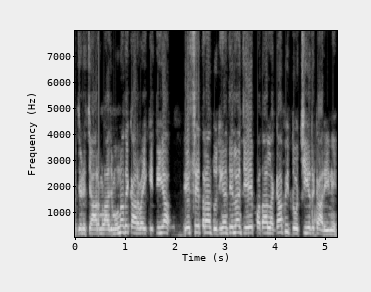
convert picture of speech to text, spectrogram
ਜਿਹੜੇ ਚਾਰ ਮੁਲਾਜ਼ਮ, ਉਹਨਾਂ ਤੇ ਕਾਰਵਾਈ ਕੀਤੀ ਆ ਇਸੇ ਤਰ੍ਹਾਂ ਦੂਜੀਆਂ ਜੇਲ੍ਹਾਂ ਜੇ ਪਤਾ ਲੱਗਾ ਵੀ ਦੋਸ਼ੀ ਅਧਿਕਾਰੀ ਨੇ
